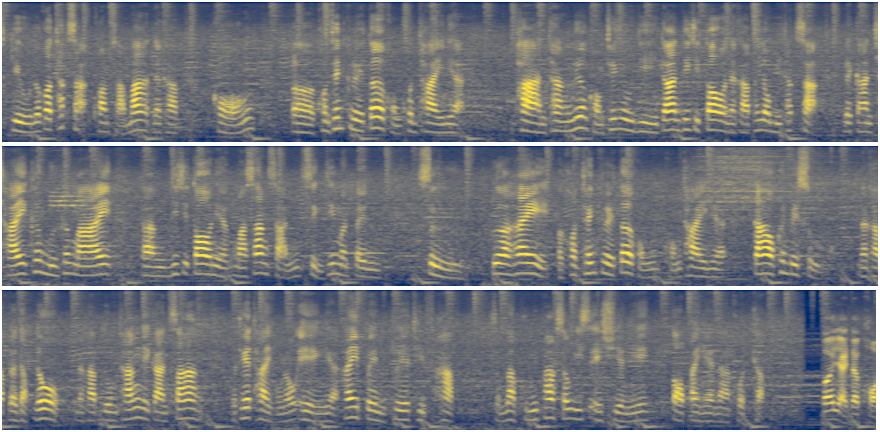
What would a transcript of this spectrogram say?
สกิลแล้วก็ทักษะความสามารถนะครับของคอนเทนต์ครีเอเตอร์ของคนไทยเนี่ย ผ่านทางเรื่องของเทคโนโลยีด้านดิจิทัลนะครับให้เรามีทักษะในการใช้เครื่องมือเครื่องไม้ ทางดิจิทัลเนี่ยมาสร้างสรรค์สิ่งที่มันเป็นสื่อเพื่อให้คอนเทนต์ครีเอเตอร์ของของไทยเนี่ยก้าวขึ้นไปสู่นะครับระดับโลกนะครับรวมทั้งในการสร้างประเทศไทยของเราเองเนี่ยให้เป็น Creative Hub สำหรับภูมิภาคเซาท์อีสเอเชียนี้ต่อไปในอนาคตครับ ก็อยากจะขอ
